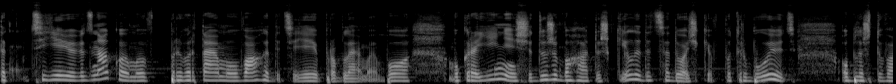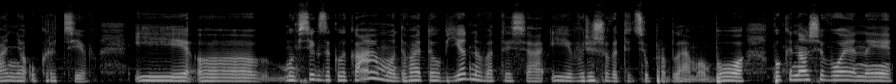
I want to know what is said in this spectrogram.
до цією відзнакою ми привертаємо увагу до цієї проблеми. Бо в Україні ще дуже багато шкіл і дитсадочків потребують облаштування укриттів. І ми всіх закликаємо, давайте об'єднуватися і вирішувати цю проблему. Бо поки наші воїни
